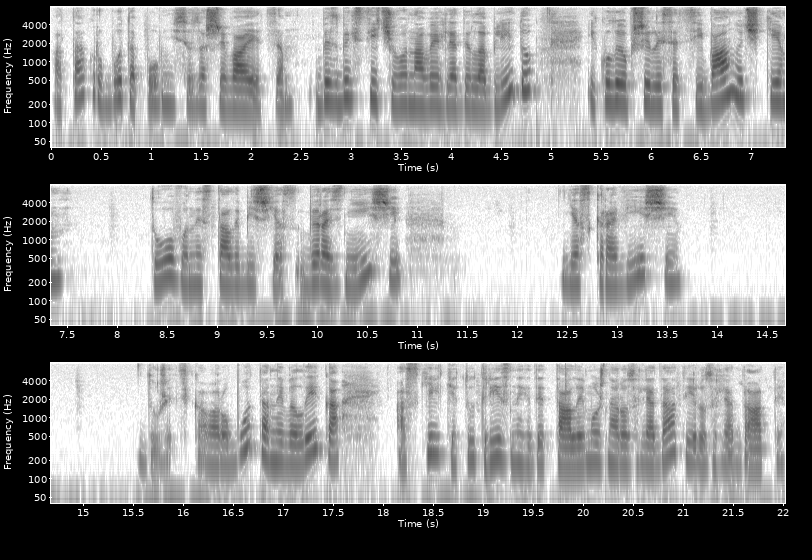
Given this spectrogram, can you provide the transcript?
А так робота повністю зашивається. Без бекстічу вона виглядала блідо, і коли обшилися ці баночки, то вони стали більш виразніші, яскравіші. Дуже цікава робота, невелика. А скільки тут різних деталей можна розглядати і розглядати.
